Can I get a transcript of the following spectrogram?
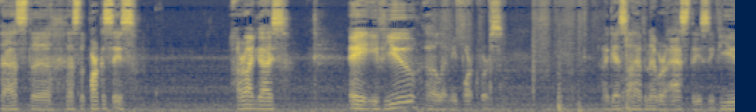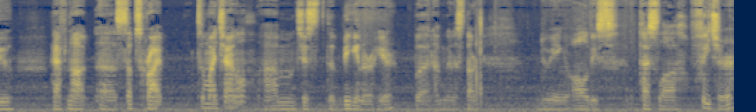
That's the that's the park assist. All right guys. Hey if you uh, let me park first. I guess I have never asked this. If you have not uh, subscribed to my channel I'm just the beginner here, but I'm gonna start doing all this Tesla feature.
